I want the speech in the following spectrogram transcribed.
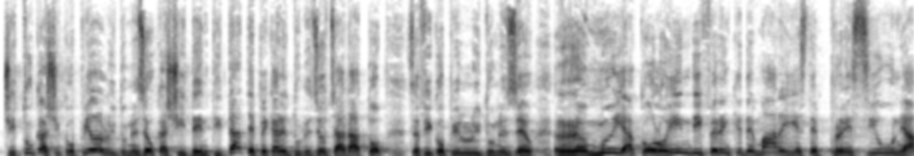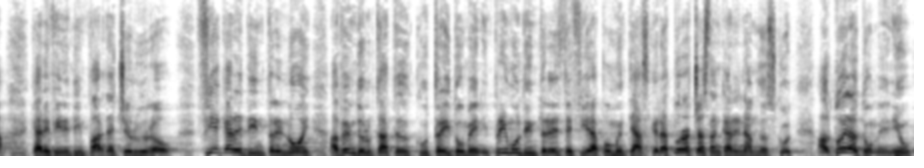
ci tu ca și copil al lui Dumnezeu, ca și identitate pe care Dumnezeu ți-a dat-o, să fii copilul lui Dumnezeu, rămâi acolo, indiferent cât de mare este presiunea care vine din partea celui rău. Fiecare dintre noi avem de luptat cu trei domenii. Primul dintre ele este firea pământească, natura aceasta în care ne-am născut. Al doilea domeniu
